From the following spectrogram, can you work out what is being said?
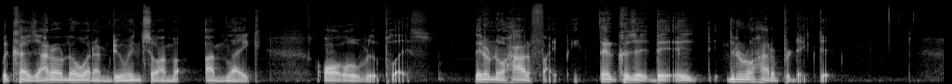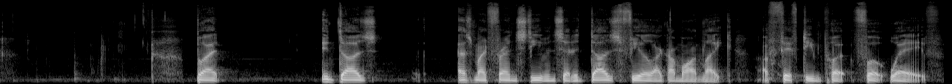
because I don't know what I'm doing. So I'm I'm like all over the place. They don't know how to fight me because they, they, they don't know how to predict it. But it does, as my friend Steven said, it does feel like I'm on like a 15 foot wave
